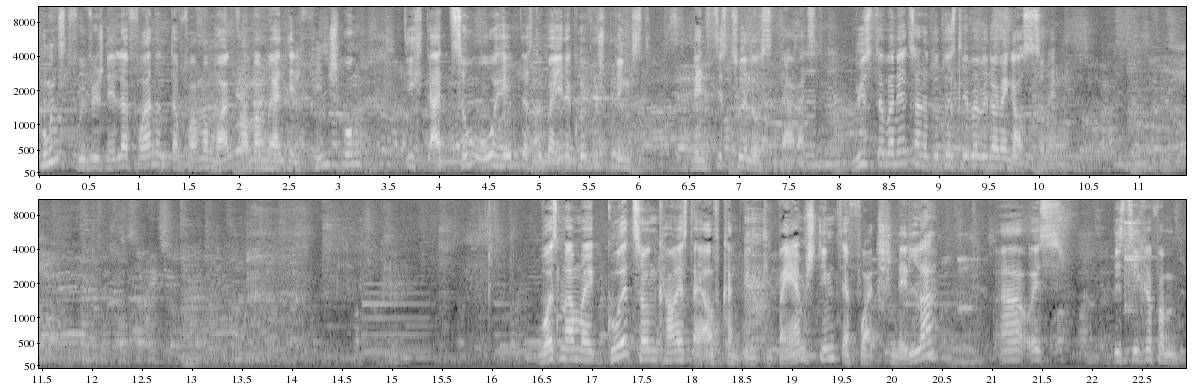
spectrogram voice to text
kannst du viel, viel schneller fahren und dann fahren wir morgen fahren wir mal einen Delfinschwung, dich da so anheben, dass du bei jeder Kurve springst, wenn du das zulassen darfst. Willst du aber nicht, sondern du tust lieber wieder ein wenig auszunehmen. Was man mal gut sagen kann, ist der Aufkantwinkel. Bei ihm stimmt, er fährt schneller äh, als, bist sicher vom,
